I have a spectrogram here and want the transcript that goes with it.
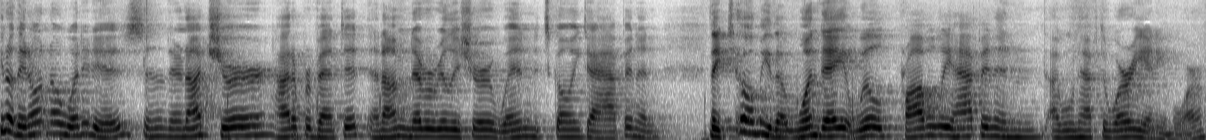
you know, they don't know what it is, and they're not sure how to prevent it, and I'm never really sure when it's going to happen. And they tell me that one day it will probably happen, and I won't have to worry anymore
